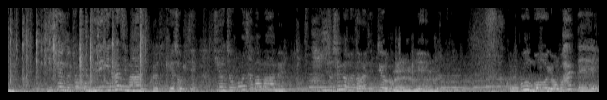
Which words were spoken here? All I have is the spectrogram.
음. 지시 수행도 조금 느리긴 하지만 그래도 계속 이제 뛰어저거 잡아봐 하면 한참 생각하다가 이제 뛰어오르고 음, 예 음. 그러거든요. 그리고 뭐 요거 할 때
